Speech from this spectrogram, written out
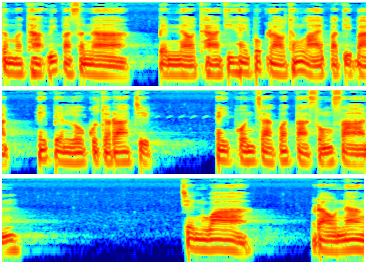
สมถวิปัสนาเป็นแนวทางที่ให้พวกเราทั้งหลายปฏิบัติ ให้เป็นโลกุตระจิต ให้พ้นจากวัฏฏสงสาร เช่นว่า เรานั่ง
